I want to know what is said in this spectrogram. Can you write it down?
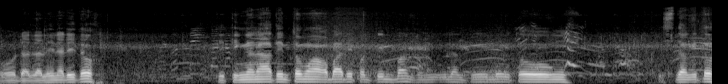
Oh. oh, dadalhin na dito. Titingnan natin to mga kabady pagtimbang kung ilang kilo itong isdang ito.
